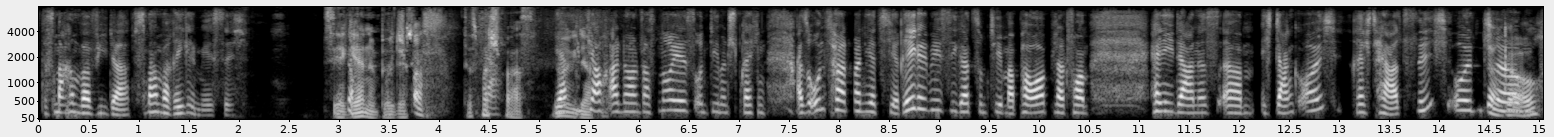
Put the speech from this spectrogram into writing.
Das machen wir wieder. Das machen wir regelmäßig. Sehr ja, gerne, Birgit. Spaß. Das macht ja. Spaß. Immer ja, wieder. ja auch andauernd was Neues und dementsprechend, also uns hört man jetzt hier regelmäßiger zum Thema Power Plattform. Henny Danes, ähm, ich danke euch recht herzlich und danke ähm, auch.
